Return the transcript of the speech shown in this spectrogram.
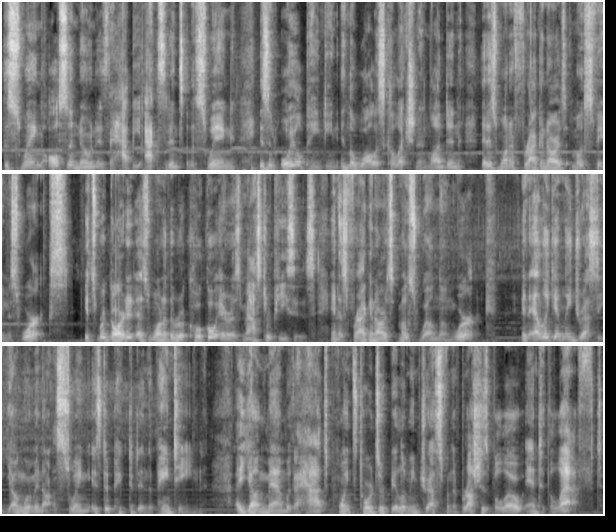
The Swing, also known as the Happy Accidents of the Swing, is an oil painting in the Wallace Collection in London that is one of Fragonard's most famous works. It's regarded as one of the Rococo era's masterpieces and as Fragonard's most well known work. An elegantly dressed young woman on a swing is depicted in the painting. A young man with a hat points towards her billowing dress from the brushes below and to the left.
